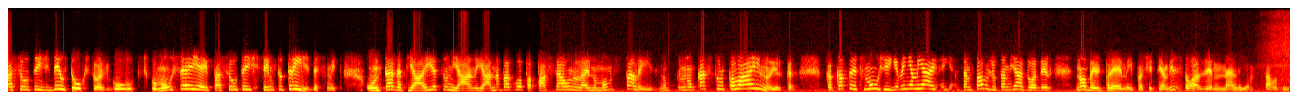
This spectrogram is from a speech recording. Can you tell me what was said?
pasūtījuši 2000 gultus, ko mūsējai pasūtījuši 130. Un tagad jāiet un jā, jānabago pa pasauli, lai nu mums palīdz. Nu, nu, kas tur pa vainu ir? Kad, ka, kāpēc mūžīgi viņam jā, tam Pavļutam jādod ir Nobeļa prēmija par šitiem virtuāliem meliem? Paldies!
